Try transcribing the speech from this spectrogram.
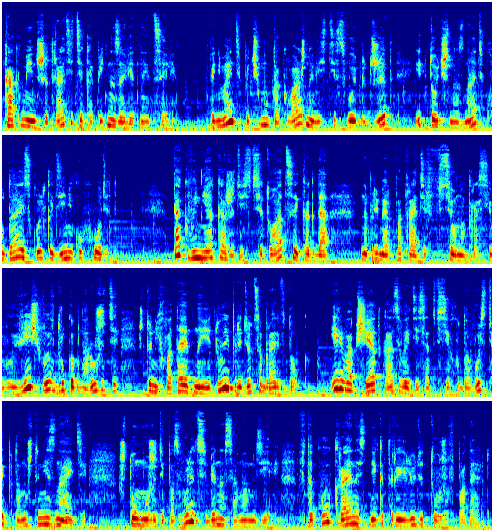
«Как меньше тратить и копить на заветные цели». Понимаете, почему так важно вести свой бюджет и точно знать, куда и сколько денег уходит – так вы не окажетесь в ситуации, когда, например, потратив все на красивую вещь, вы вдруг обнаружите, что не хватает на еду и придется брать в долг. Или вообще отказываетесь от всех удовольствий, потому что не знаете, что можете позволить себе на самом деле. В такую крайность некоторые люди тоже впадают.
